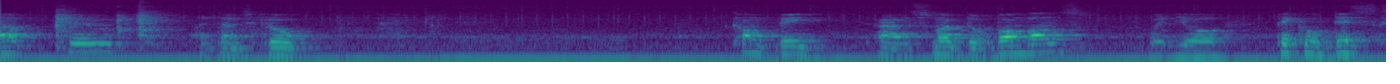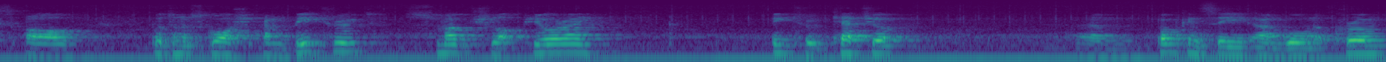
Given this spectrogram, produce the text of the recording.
Have two identical confit and smoked up bonbons with your pickled discs of butternut squash and beetroot, smoked shallot puree, beetroot ketchup, um, pumpkin seed and walnut crumb,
